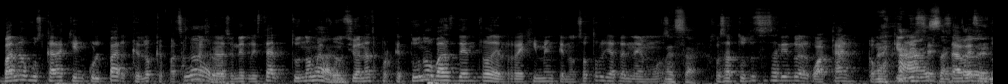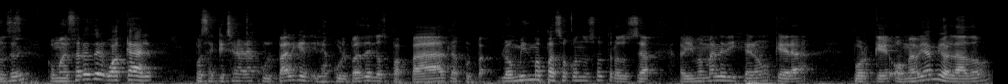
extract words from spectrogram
van a buscar a quien culpar, que es lo que pasa con la generación de cristal. Tú no me funcionas porque tú no vas dentro del régimen que nosotros ya tenemos. Exacto. O sea, tú te estás saliendo del huacal, como quien dice, ¿sabes? Entonces, como sales del huacal, pues hay que echar la culpa a alguien. Y la culpa es de los papás, la culpa... Lo mismo pasó con nosotros. O sea, a mi mamá le dijeron que era porque o me habían violado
